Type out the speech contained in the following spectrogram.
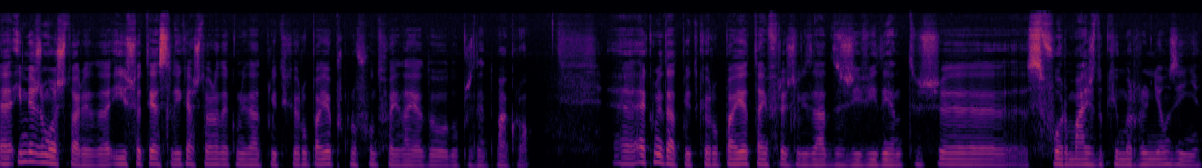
Uh, e mesmo a história, da, e isso até se liga à história da comunidade política europeia, porque no fundo foi a ideia do, do presidente Macron. Uh, a comunidade política europeia tem fragilidades evidentes uh, se for mais do que uma reuniãozinha.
